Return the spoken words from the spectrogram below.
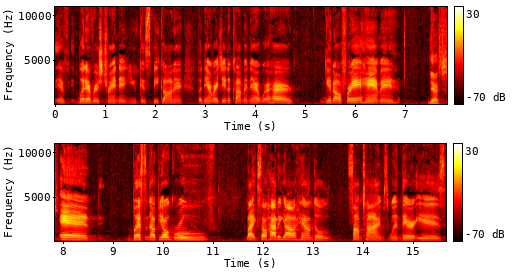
if whatever is trending, you can speak on it. But then Regina come in there with her, you know, Fred Hammond Yes. and busting up your groove. Like, so how do y'all handle sometimes when there is?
